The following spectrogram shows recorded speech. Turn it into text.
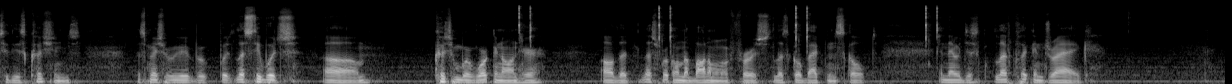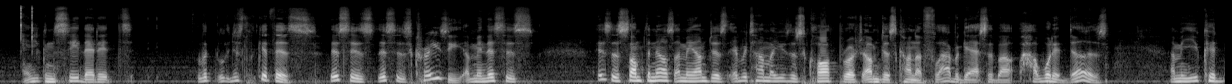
to these cushions. Let's make sure we, let's see which um, cushion we're working on here. Oh, the, let's work on the bottom one first. Let's go back and sculpt. And then we just left click and drag. And you can see that it, look, just look at this. This is, this is crazy. I mean, this is, this is something else. I mean, I'm just every time I use this cloth brush, I'm just kind of flabbergasted about how what it does. I mean, you could,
